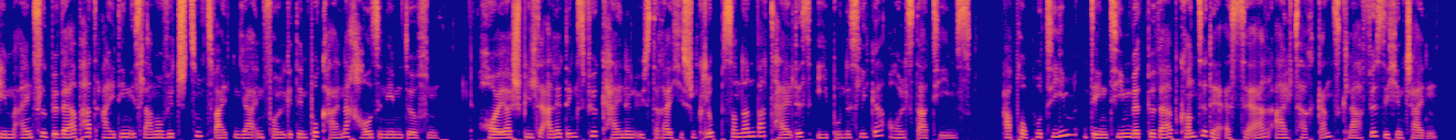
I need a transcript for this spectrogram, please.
Im Einzelbewerb hat Aydin Islamovic zum zweiten Jahr in Folge den Pokal nach Hause nehmen dürfen. Heuer spielte allerdings für keinen österreichischen Club, sondern war Teil des E-Bundesliga All-Star-Teams. Apropos Team, den Teamwettbewerb konnte der SCR Alltag ganz klar für sich entscheiden.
